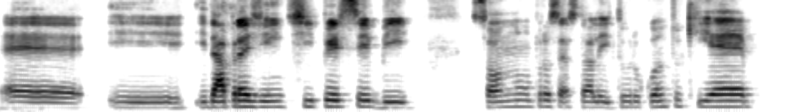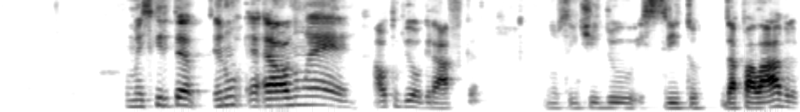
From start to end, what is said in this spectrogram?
é, e, e dá para gente perceber só no processo da leitura o quanto que é uma escrita, eu não, ela não é autobiográfica no sentido estrito da palavra,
